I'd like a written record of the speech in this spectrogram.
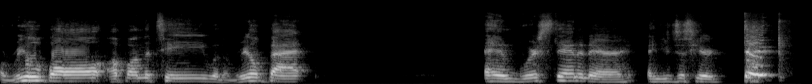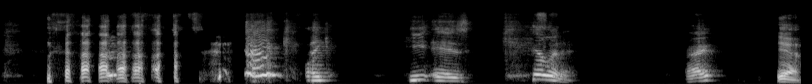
a real ball up on the tee with a real bat, and we're standing there, and you just hear dink, dink, like he is killing it, right? yeah.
